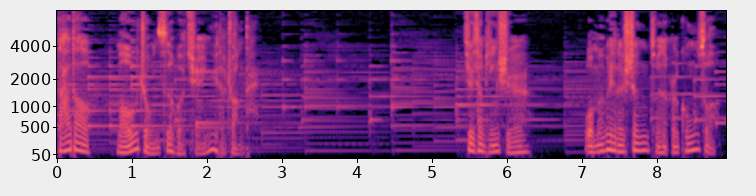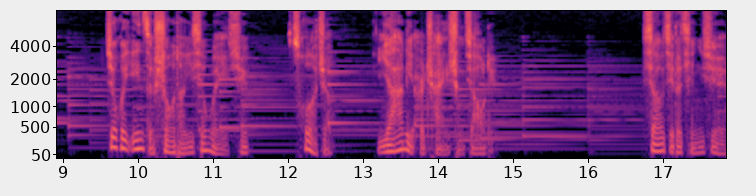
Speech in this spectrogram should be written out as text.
达到某种自我痊愈的状态。就像平时，我们为了生存而工作，就会因此受到一些委屈、挫折、压力而产生焦虑。消极的情绪，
